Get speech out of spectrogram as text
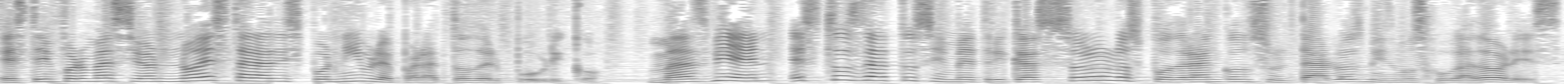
Esta información no estará disponible para todo el público. Más bien, estos datos y métricas solo los podrán consultar los mismos jugadores,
